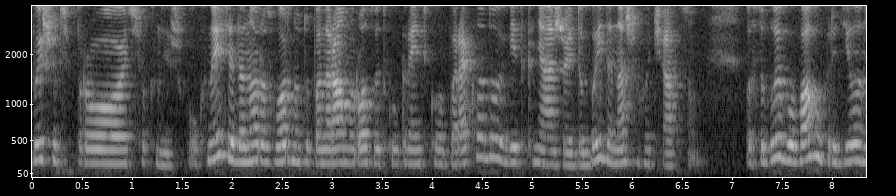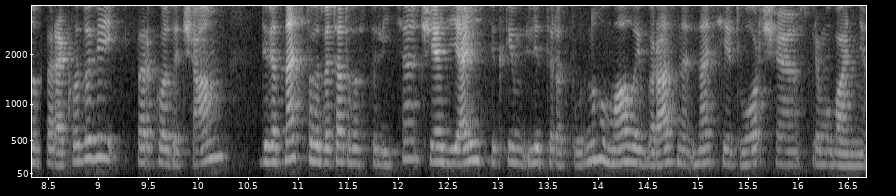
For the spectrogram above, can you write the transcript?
пишуть про цю книжку? У книзі дано розгорнуту панораму розвитку українського перекладу від княжої доби до нашого часу. Особливу увагу приділено перекладові перекладачам 19-20 століття, чия діяльність, окрім літературного, мала й виразне націєтворче спрямування,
